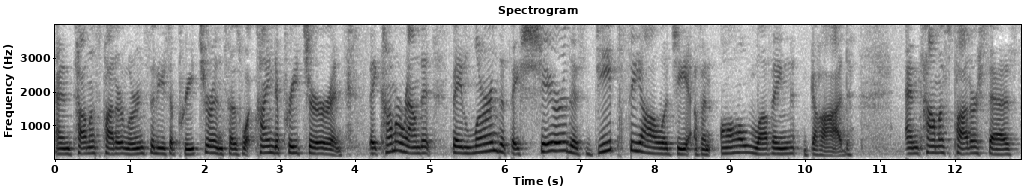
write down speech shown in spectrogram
And Thomas Potter learns that he's a preacher and says, What kind of preacher? And they come around it. They learn that they share this deep theology of an all loving God. And Thomas Potter says,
